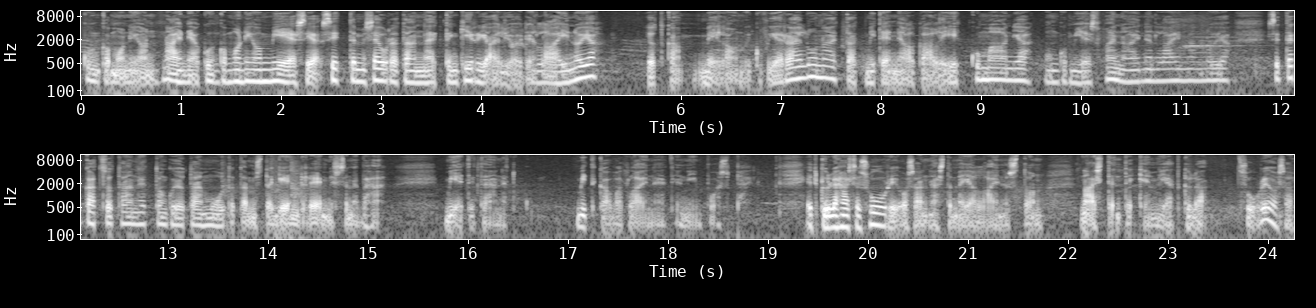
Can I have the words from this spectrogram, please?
kuinka moni on nainen ja kuinka moni on mies. Ja sitten me seurataan näiden kirjailijoiden lainoja, jotka meillä on niin vierailuna, että, että miten ne alkaa liikkumaan ja onko mies vai nainen lainannut. Ja sitten katsotaan, että onko jotain muuta tämmöistä genreä, missä me vähän mietitään, että mitkä ovat laineet ja niin poispäin. Että kyllähän se suuri osa näistä meidän lainoista on naisten tekemiä. Että kyllä suuri osa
